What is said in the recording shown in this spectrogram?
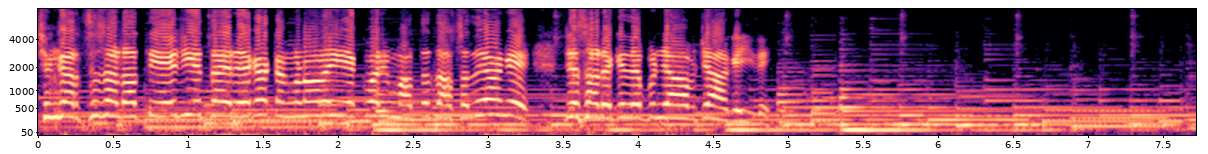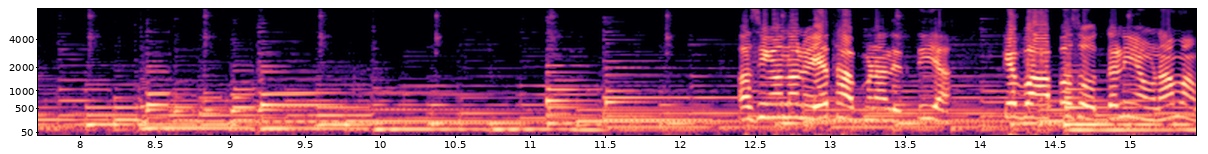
ਸੰਘਰਸ਼ ਸਾਡਾ ਤੇਜ਼ ਹੀ ਇਦਾਂ ਹੀ ਰਹੇਗਾ, ਕੰਗਣਾ ਲਈ ਇੱਕ ਵਾਰੀ ਮੱਤ ਦੱਸ ਦੇਾਂਗੇ ਜੇ ਸਾਡੇ ਕਿਤੇ ਪੰਜਾਬ 'ਚ ਆ ਗਈ ਤੇ। ਅਸੀਂ ਉਹਨਾਂ ਨੂੰ ਇਹ ਥਾਪਣਾ ਦਿੱਤੀ ਆ ਕਿ ਵਾਪਸ ਉਦੋਂ ਹੀ ਆਉਣਾ ਵਾ।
